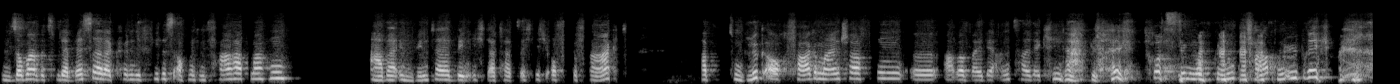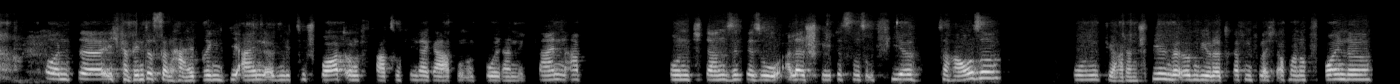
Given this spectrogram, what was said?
Im Sommer wird es wieder besser, da können die vieles auch mit dem Fahrrad machen. Aber im Winter bin ich da tatsächlich oft gefragt habe zum Glück auch Fahrgemeinschaften, äh, aber bei der Anzahl der Kinder bleiben trotzdem noch genug Fahrten übrig. Und äh, ich verbinde es dann halt, bringe die einen irgendwie zum Sport und fahre zum Kindergarten und hole dann den Kleinen ab. Und dann sind wir so aller spätestens um vier zu Hause. Und ja, dann spielen wir irgendwie oder treffen vielleicht auch mal noch Freunde.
